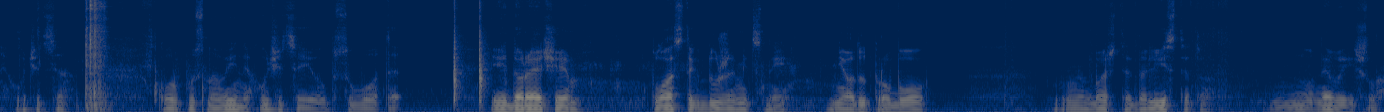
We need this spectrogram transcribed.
Не хочеться корпус новий, не хочеться його псувати. І, до речі, пластик дуже міцний. Я тут пробував. Бачите, долізти, то ну, не вийшло.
